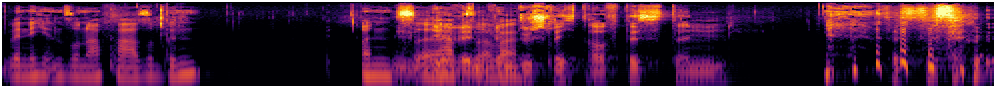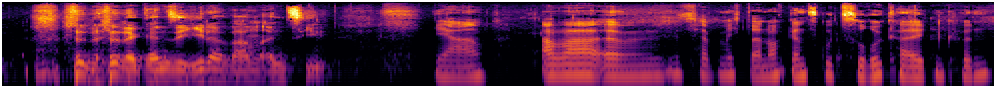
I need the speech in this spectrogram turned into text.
wenn ich in so einer Phase bin. Und, äh, ja, wenn, wenn du schlecht drauf bist, dann, das, das, dann kann sie jeder warm anziehen. Ja, aber ähm, ich habe mich da noch ganz gut zurückhalten können.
